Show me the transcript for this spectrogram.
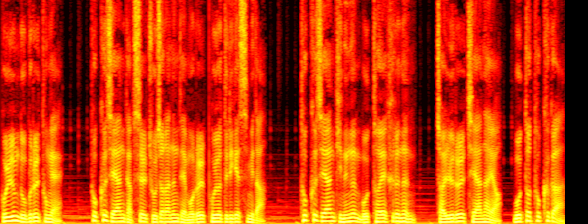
볼륨 노브를 통해 토크 제한 값을 조절하는 데모를 보여드리겠습니다. 토크 제한 기능은 모터에 흐르는 전류를 제한하여 모터 토크가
